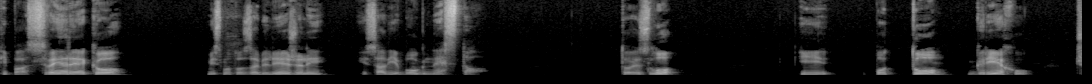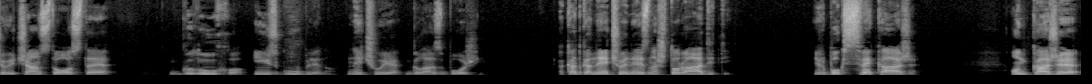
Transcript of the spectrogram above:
Tipa sve je rekao, mi smo to zabilježili i sad je Bog nestao. To je zlo. I po tom grijehu čovječanstvo ostaje gluho i izgubljeno ne čuje glas Božji. A kad ga ne čuje, ne zna što raditi. Jer Bog sve kaže. On kaže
